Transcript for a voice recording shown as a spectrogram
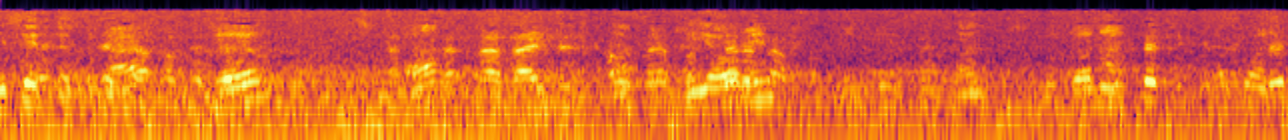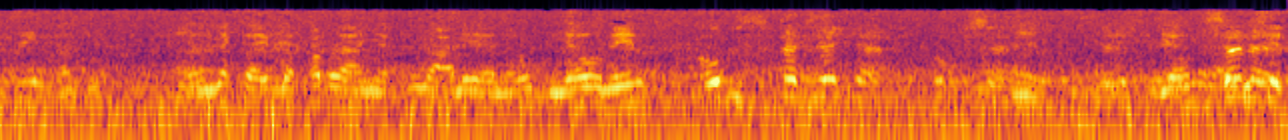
بستة؟ ما فائدة بيوم بسنة زكى إلا قبل أن يقول عليه أنه بيوم؟ أو بستة أيام أو بسنة بيوم سنة. بستة.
